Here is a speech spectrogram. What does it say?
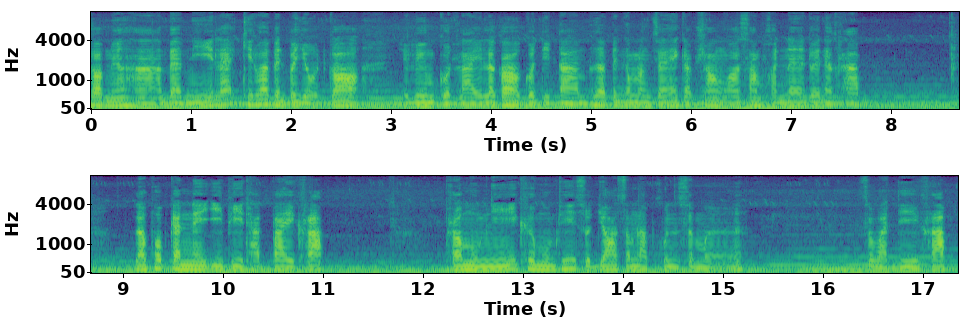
ชอบเนื้อหาแบบนี้และคิดว่าเป็นประโยชน์ก็อย่าลืมกดไลค์แล้วก็กดติดตามเพื่อเป็นกำลังใจให้กับช่อง Awesome Corner ด้วยนะครับ แล้วพบกันใน EP ถัดไปครับ เพราะมุมนี้คือมุมที่สุดยอดสำหรับคุณเสมอ สวัสดีครับ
